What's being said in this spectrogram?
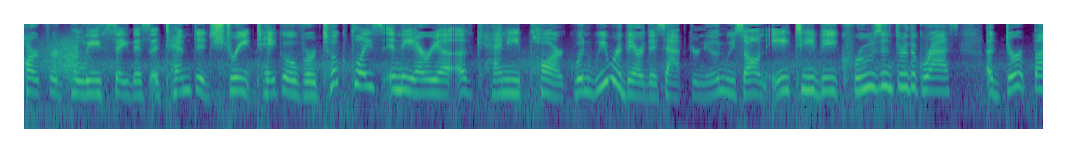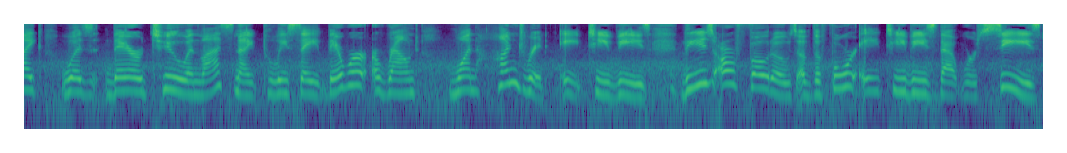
Hartford police say this attempted street takeover took place in the area of Keney Park. When we were there this afternoon, we saw an ATV cruising through the grass. A dirt bike was there too. And last night, police say there were around 100 ATVs. These are photos of the four ATVs that were seized.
